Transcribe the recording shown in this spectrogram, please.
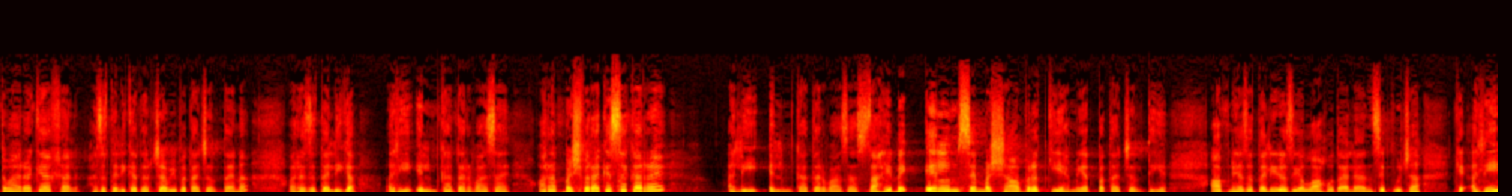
تمہارا کیا خیال ہے؟ حضرت علی کا درجہ بھی پتا چلتا ہے نا۔ اور حضرت علی کا، علی علم کا دروازہ ہے۔ اور آپ مشورہ کس سے کر رہے ہیں؟ علی علم کا دروازہ، صاحب علم سے مشاورت کی اہمیت پتا چلتی ہے۔ آپ نے حضرت علی رضی اللہ تعالیٰ عنہ سے پوچھا کہ علی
